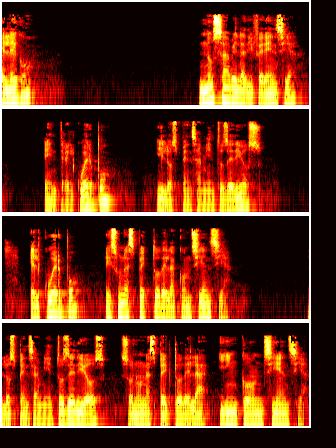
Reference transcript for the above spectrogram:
El ego no sabe la diferencia entre el cuerpo y los pensamientos de Dios. El cuerpo es un aspecto de la conciencia. Los pensamientos de Dios son un aspecto de la inconsciencia.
